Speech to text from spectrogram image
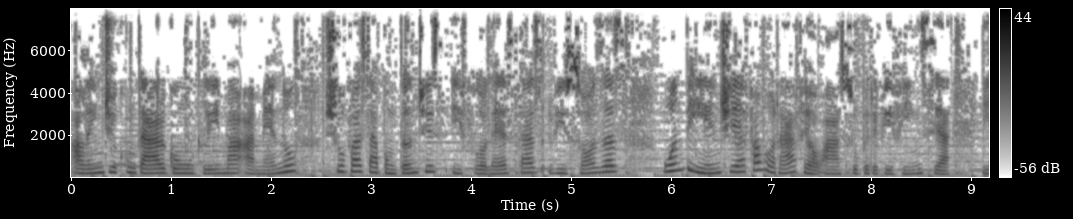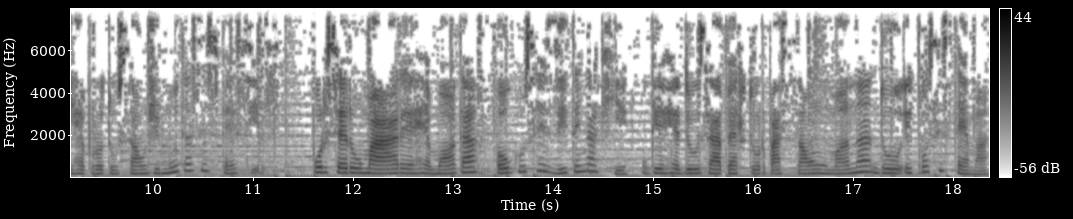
Além de contar com um clima ameno, chuvas abundantes e florestas viçosas, o ambiente é favorável à sobrevivência e reprodução de muitas espécies. Por ser uma área remota, poucos residem aqui, o que reduz a perturbação humana do ecossistema.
